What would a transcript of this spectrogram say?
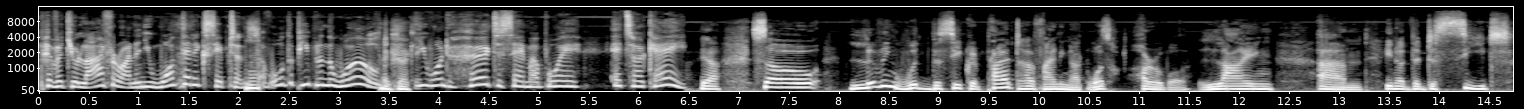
pivot your life around, and you want that acceptance yeah. of all the people in the world? Exactly. You want her to say, "My boy, it's okay." Yeah. So living with the secret prior to her finding out was horrible. Lying, um, you know, the deceit,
